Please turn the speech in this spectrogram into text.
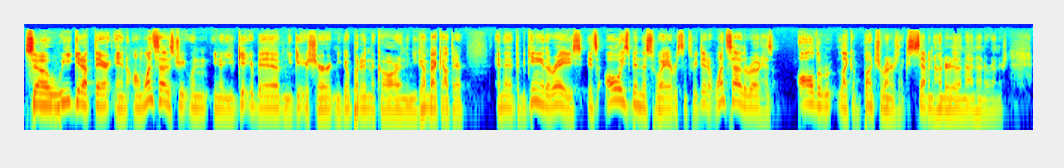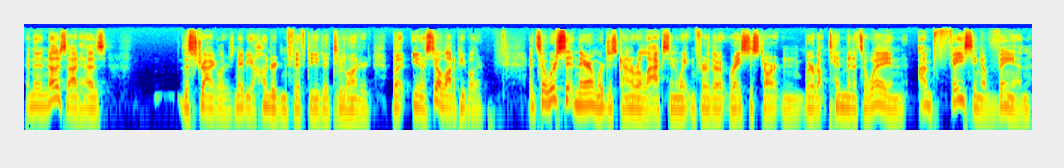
So we get up there, and on one side of the street, when you know you get your bib and you get your shirt and you go put it in the car, and then you come back out there, and then at the beginning of the race, it's always been this way ever since we did it. One side of the road has all the like a bunch of runners, like 700 of the 900 runners, and then another side has the stragglers, maybe 150 to 200, but you know, still a lot of people there. And so we're sitting there and we're just kind of relaxing, waiting for the race to start. And we're about 10 minutes away, and I'm facing a van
